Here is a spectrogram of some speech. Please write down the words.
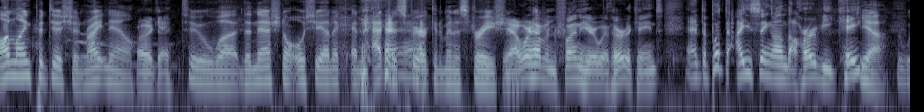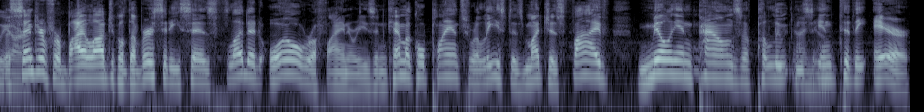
online petition right now Okay. to uh, the National Oceanic and Atmospheric Administration. Yeah, we're having fun here with hurricanes. And to put the icing on the Harvey cake, Yeah, the are. Center for Biological Diversity says flooded oil refineries and chemical plants released as much as 5 million pounds of pollutants into the air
